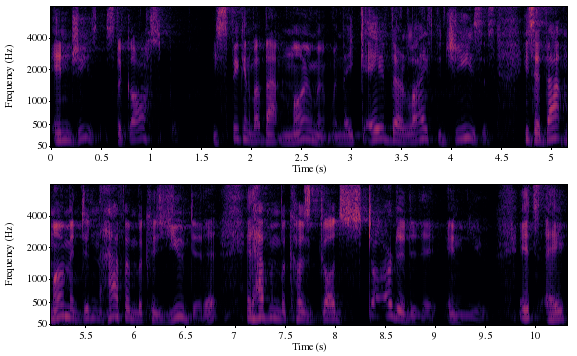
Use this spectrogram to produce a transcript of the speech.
in Jesus, the gospel. He's speaking about that moment when they gave their life to Jesus. He said that moment didn't happen because you did it, it happened because God started it in you. It's a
